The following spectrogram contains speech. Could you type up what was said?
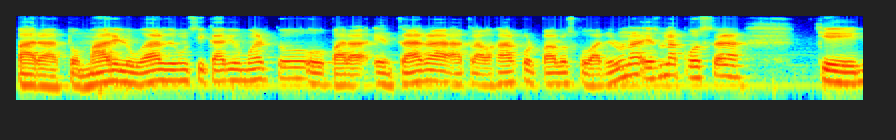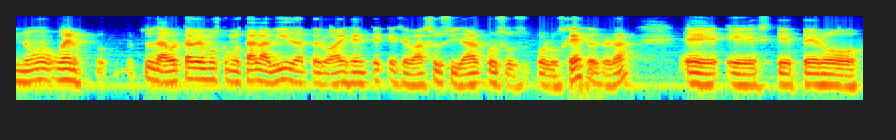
para tomar el lugar de un sicario muerto o para entrar a, trabajar por Pablo Escobar. una, es una cosa que no, bueno, ahorita vemos cómo está la vida, pero hay gente que se va a suicidar por, sus, por los jefes, ¿verdad? Eh, este, pero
